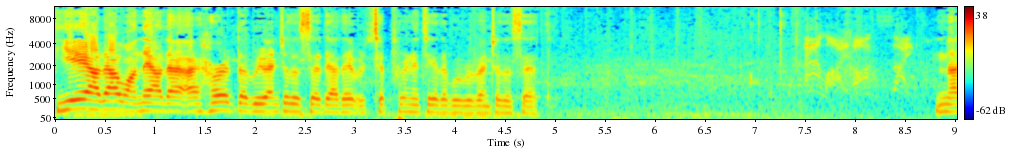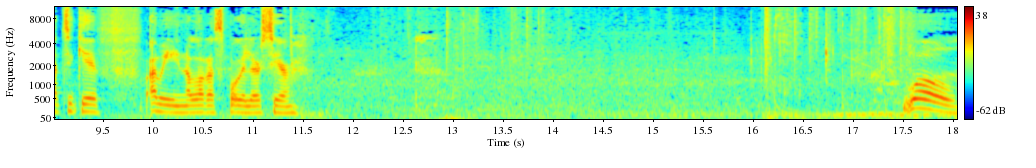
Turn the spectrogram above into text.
Yeah, that one. Yeah, that I heard the Revenge of the Sith. Yeah, they were putting it together with Revenge of the Sith. Not to give, I mean, a lot of spoilers here. Whoa.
